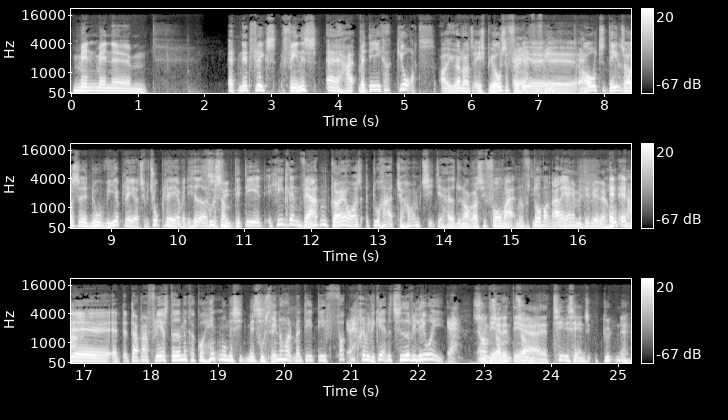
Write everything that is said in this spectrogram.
Men, men øh, at Netflix findes, af, hvad det ikke har gjort, og i øvrigt også HBO selvfølgelig, Ja, ja, øh, Ja. og til dels også nu Viaplay og TV2 Play, og hvad de hedder. Altså, som, det, det, er hele den verden gør jo også, at du har et job om 10. Det havde du nok også i forvejen, men forstår mig ret af. Ja, men det vil jeg da at, håbe, at, har. øh, at der er bare flere steder, man kan gå hen nu med sit, med sit indhold, men det, det er fucking ja. Ja. privilegerende tider, vi lever i. Ja, Som- Jamen, det er som- det. Det som- er tv-seriens gyldne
